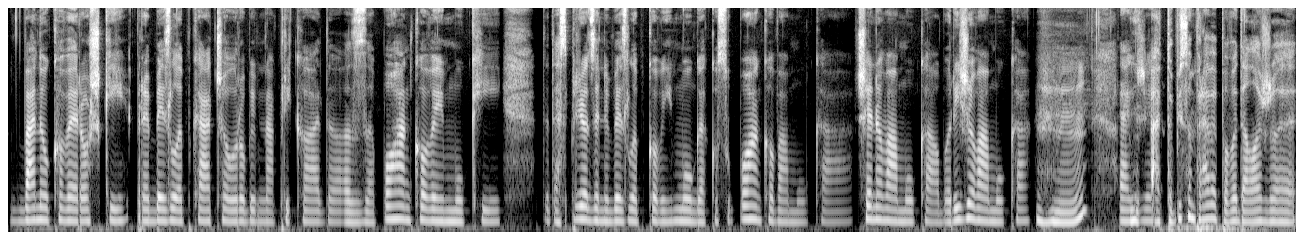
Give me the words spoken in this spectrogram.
vanilkové rožky pre bezlepkáčov robím napríklad z pohánkovej múky, teda z prirodzených bezlepkových múk, ako sú pohánková múka, šenová múka alebo rýžová múka. Mm-hmm. Takže... A to by som práve povedala, že,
